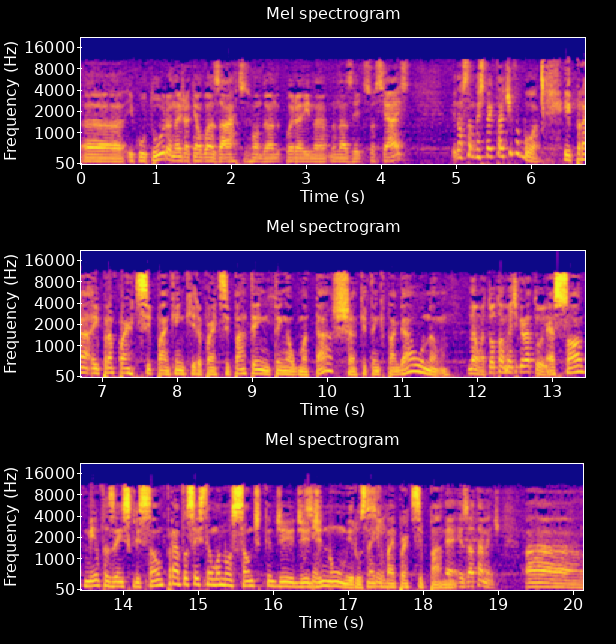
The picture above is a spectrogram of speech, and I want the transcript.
uh, e cultura, né? Já tem algumas artes rondando por aí na, nas redes sociais. E nós estamos com expectativa boa. E para e participar, quem queira participar, tem, tem alguma taxa que tem que pagar ou não? Não, é totalmente gratuito. É só mesmo fazer a inscrição para vocês terem uma noção de, de, de, de números né, que vai participar. Né? É, exatamente. A,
